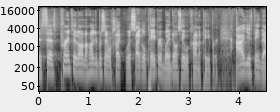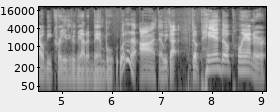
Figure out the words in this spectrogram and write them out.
It says printed on 100% recyc- recycled paper, but it don't say what kind of paper. I just think that would be crazy if it's made out of bamboo. What are the odds that we got the Panda Planner,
